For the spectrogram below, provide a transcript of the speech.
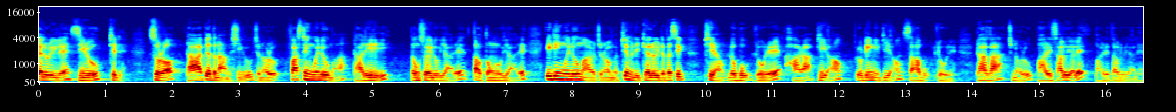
calorie လည်း0ဖြစ်တယ်ဆိုတော့ဒါကပြဿနာမရှိဘူးကျွန်တော်တို့ fasting window မှာဒါလေးတွေသုံးဆွဲလို့ရတယ်တောက်သုံးလို့ရတယ် eating window မှာတော့ကျွန်တော်တို့မဖြစ်မနေ calorie deficit ဖြစ်အောင်လုပ်ဖို့လိုတယ်အာဟာရပြည့်အောင် protein တွေပြည့်အောင်စားဖို့လိုတယ်ဒါကကျွန်တော်တို့ဘာတွေစားလို့ရလဲဘာတွေတောက်လို့ရလဲ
